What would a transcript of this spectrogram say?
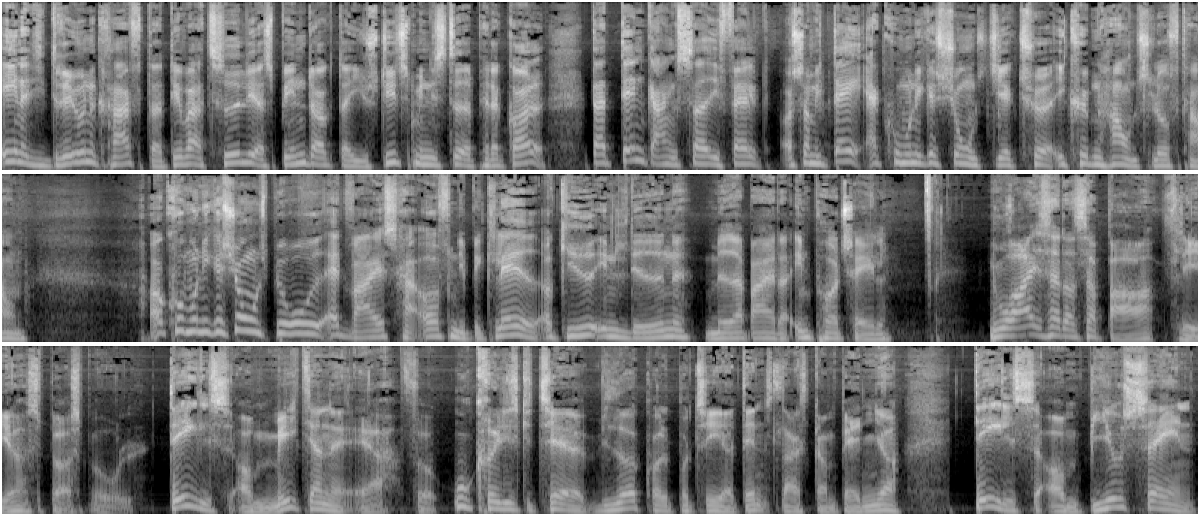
En af de drivende kræfter, det var tidligere spindoktor i Justitsministeriet Peter Gold, der dengang sad i Falk, og som i dag er kommunikationsdirektør i Københavns Lufthavn. Og kommunikationsbyrået Advice har offentligt beklaget og givet en ledende medarbejder en påtale. Nu rejser der sig bare flere spørgsmål. Dels om medierne er for ukritiske til at viderekolportere den slags kampagner, dels om biosagen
